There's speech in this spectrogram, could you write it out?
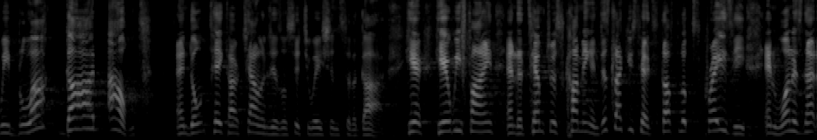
we block God out and don't take our challenges or situations to the God. Here, here we find, and the temptress coming, and just like you said, stuff looks crazy, and one is not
